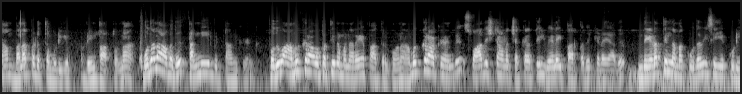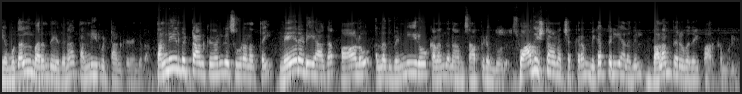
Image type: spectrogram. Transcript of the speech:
நாம் பலப்படுத்த முடியும் அப்படின்னு பார்த்தோம்னா முதலாவது தண்ணீர் விட்டான் கிழங்கு. பொதுவாக அமுக்ராவை பற்றி நம்ம நிறைய பார்த்துருக்கோம். ஆனால் அமுக்ரா கிழங்கு சுவாதிஷ்டான சக்கரத்தில் வேலை பார்ப்பது கிடையாது. இந்த இடத்தில் நமக்கு உதவி செய்யக்கூடிய முதல் மருந்து எதுனா தண்ணீர் விட்டான் கிழங்கு தான். தண்ணீர் விட்டான் கிழங்கு சூரணத்தை நேரடியாக பாலோ அல்லது வெந்நீரோ கலந்து நாம் சாப்பிடும்போது சுவாதிஷ்டான சக்கரம் மிகப்பெரிய அளவில் பலம் பெறுவதை பார்க்க முடியும்.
